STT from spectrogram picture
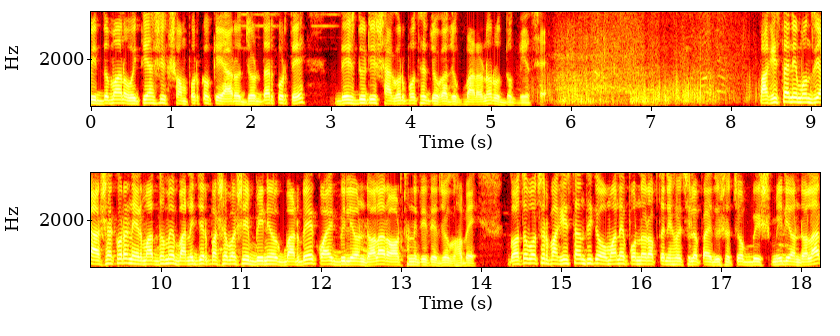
বিদ্যমান ঐতিহাসিক সম্পর্ককে আরও জোরদার করতে দেশ দুটি সাগরপথে যোগাযোগ বাড়ানোর উদ্যোগ নিয়েছে। পাকিস্তানি মন্ত্রী আশা করেন এর মাধ্যমে বাণিজ্যের পাশাপাশি বিনিয়োগ বাড়বে, কয়েক বিলিয়ন ডলার অর্থনীতিতে যোগ হবে। গত বছর পাকিস্তান থেকে ওমানে পণ্য রপ্তানি হয়েছিল প্রায় দুশো মিলিয়ন ডলার।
